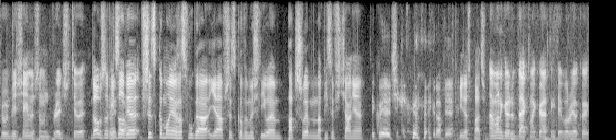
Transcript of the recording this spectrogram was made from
Sure would be a shame if someone bridged to it. Dobrze, No i widzowie, wszystko moja zasługa, ja wszystko wymyśliłem, patrzyłem na napisy w ścianie, Dziękuję ci, grafie. idę spać. I want to go to back to my crafting table real quick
